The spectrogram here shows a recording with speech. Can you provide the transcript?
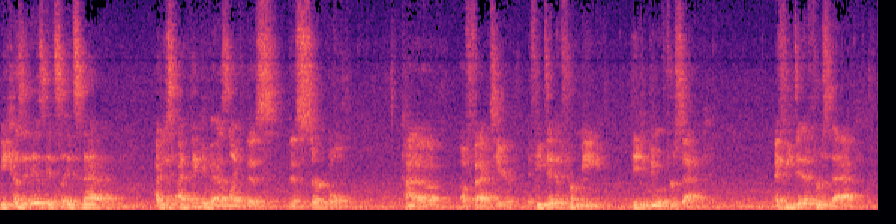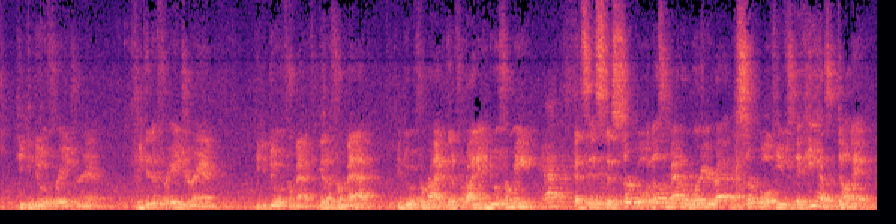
because it is it's it's that I just I think of it as like this this circle kind of effect here. If he did it for me, he can do it for Zach. If he did it for Zach, he can do it for Adrian. If he did it for Adrian, he can do it for Matt. If he did it for Matt, can do it for Ryan. Did it for Ryan, he can do it for me. Yes. It's, it's this circle. It doesn't matter where you're at in the circle. If he, if he has done it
